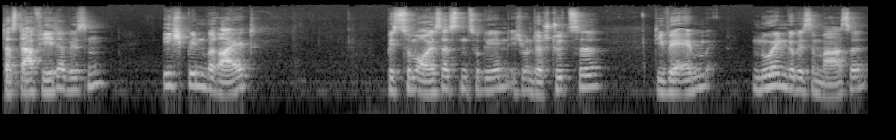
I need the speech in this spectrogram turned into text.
das darf jeder wissen, ich bin bereit, bis zum Äußersten zu gehen. Ich unterstütze die WM nur in gewissem Maße.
